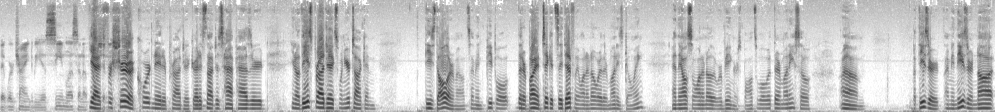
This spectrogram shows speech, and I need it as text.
that we're trying to be as seamless and efficient. yeah it's for sure a coordinated project right it's not just haphazard you know these projects when you're talking these dollar amounts i mean people that are buying tickets they definitely want to know where their money's going and they also want to know that we're being responsible with their money so um but these are i mean these are not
